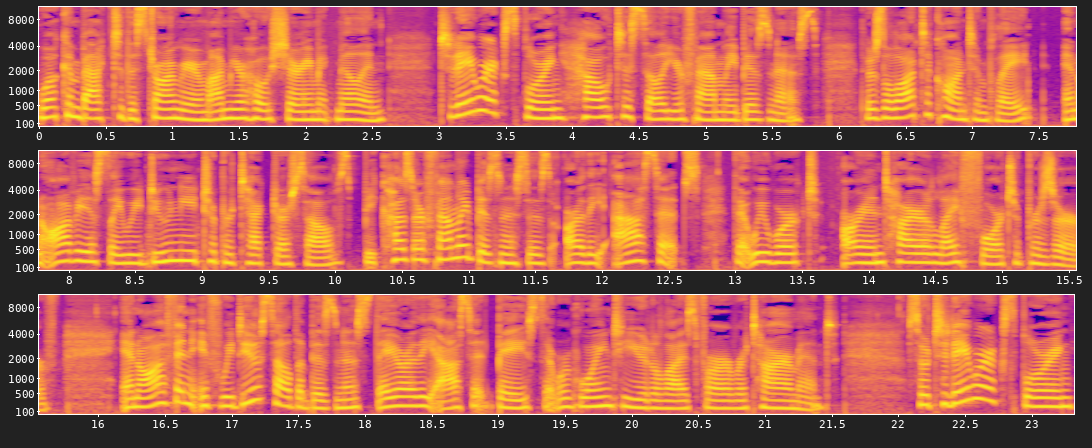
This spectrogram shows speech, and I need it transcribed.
Welcome back to the Strong Room. I'm your host, Sherry MacMillan. Today we're exploring how to sell your family business. There's a lot to contemplate, and obviously we do need to protect ourselves because our family businesses are the assets that we worked our entire life for to preserve. And often, if we do sell the business, they are the asset base that we're going to utilize for our retirement. So today we're exploring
